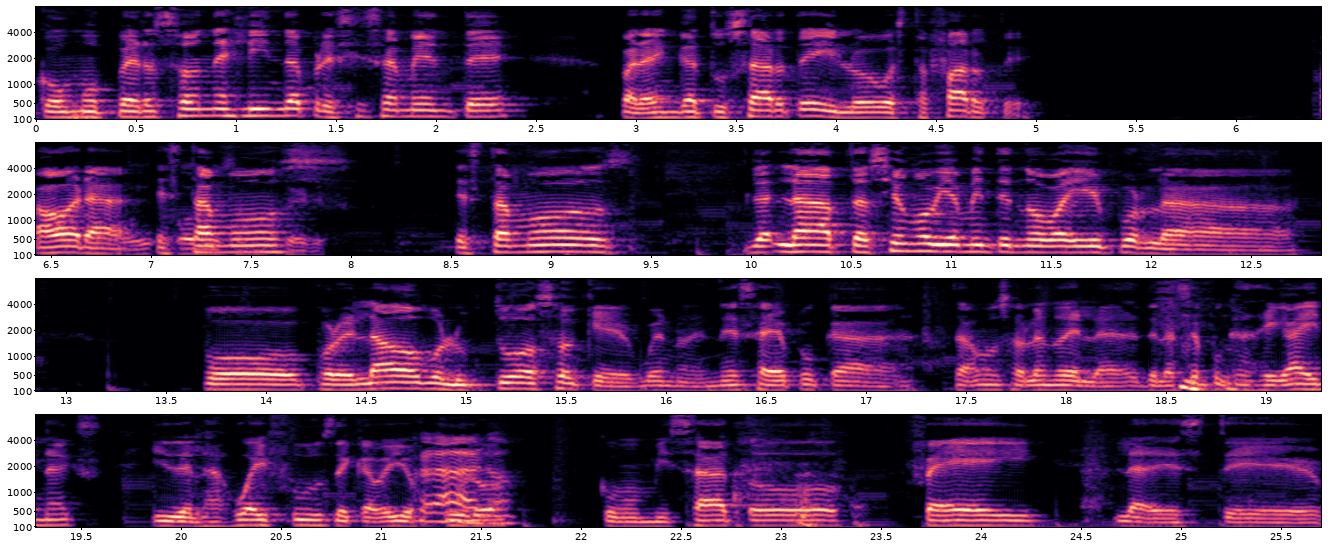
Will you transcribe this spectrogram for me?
como persona, es linda precisamente para engatusarte y luego estafarte. Ahora, estamos. Estamos. La, la adaptación obviamente no va a ir por la. Por, por el lado voluptuoso que, bueno, en esa época estábamos hablando de, la- de las épocas de Gainax y de las waifus de cabello Claro. oscuro, como Misato, Faye, la de este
